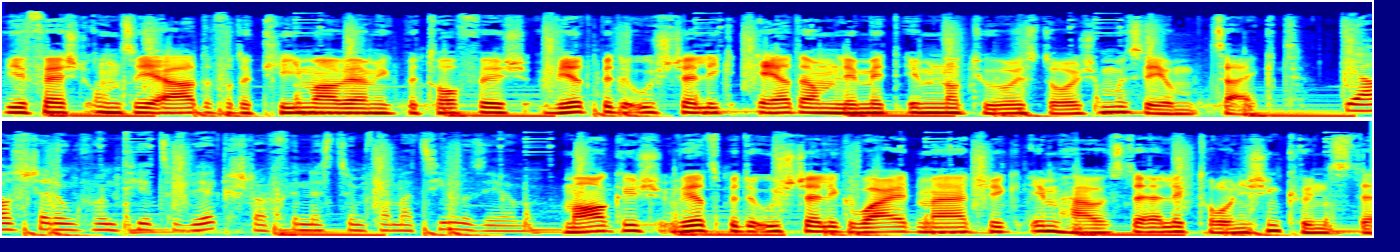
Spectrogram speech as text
Wie fest unsere Erde von der Klimaerwärmung betroffen ist, wird bei der Ausstellung Erde am Limit im Naturhistorischen Museum gezeigt. Die Ausstellung vom Tier zu Wirkstoff findest du im Pharmaziemuseum. Magisch wird es bei der Ausstellung Wild Magic im Haus der elektronischen Künste.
